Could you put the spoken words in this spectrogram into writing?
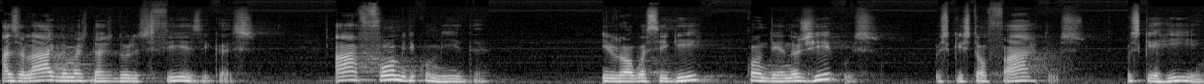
as lágrimas das dores físicas, a fome de comida. E logo a seguir, condena os ricos, os que estão fartos, os que riem,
